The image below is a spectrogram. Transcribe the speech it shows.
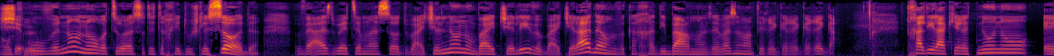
אוקיי. שהוא ונונו רצו לעשות את החידוש לסוד. ואז בעצם לעשות בית של נונו, בית שלי ובית של אדם, וככה דיברנו על זה, ואז אמרתי, רגע, רגע, רגע. התחלתי להכיר את נונו, אה, אה,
